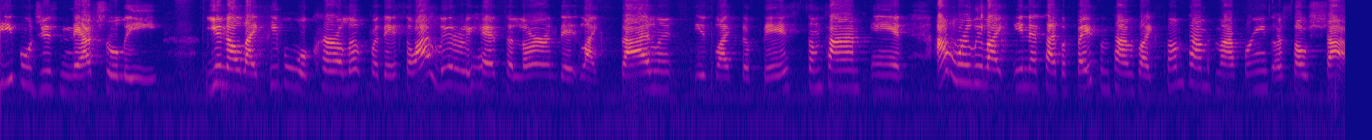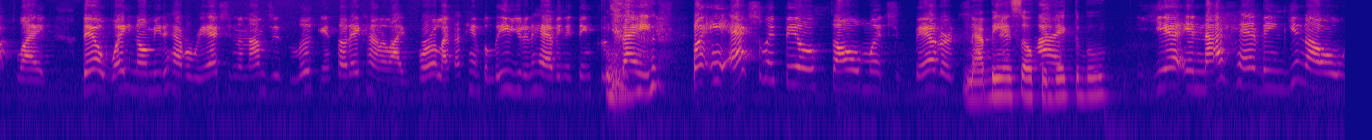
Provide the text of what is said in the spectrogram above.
people just naturally you know, like people will curl up for that. So I literally had to learn that like silence is like the best sometimes. And I'm really like in that type of space sometimes. Like sometimes my friends are so shocked. Like they're waiting on me to have a reaction and I'm just looking. So they kind of like, bro, like I can't believe you didn't have anything to say. but it actually feels so much better. To Not being so not- predictable. yeah, and not having, you know,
